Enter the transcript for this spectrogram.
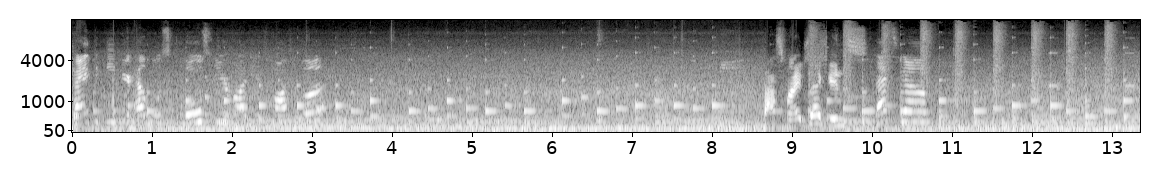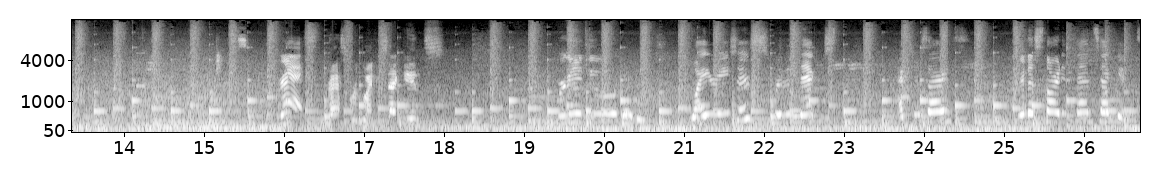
Try to keep your elbows close to your body as possible. Last five seconds. Let's go. Rest. For 20 seconds. We're gonna do Y raises for the next exercise. We're gonna start in 10 seconds.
